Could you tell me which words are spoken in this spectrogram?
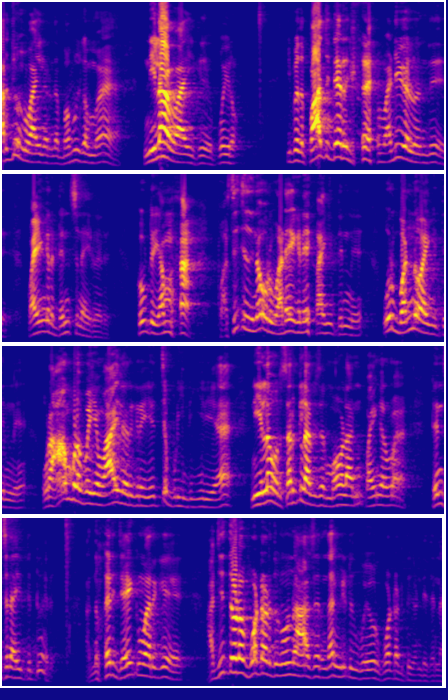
அர்ஜுன் வாயில் இருந்த பபுல் கம்மை நிலா வாய்க்கு போயிடும் இப்போ இதை பார்த்துட்டே இருக்கிற வடிவேல் வந்து பயங்கர டென்ஷன் ஆயிடுவார். கூப்பிட்டு ஏம்மா பசிச்சதுன்னா ஒரு வடையை கடையை வாங்கி தின்னு ஒரு பண்ணு வாங்கி தின்னு ஒரு ஆம்பளை பையன் வாயில் இருக்கிற எச்சை பிடிங்கி திங்கிறிய நீ எல்லாம் ஒரு சர்க்கிள் ஆஃபீஸர் மோகலான்னு பயங்கரமாக டென்ஷன் ஆகி திட்டுவார். அந்த மாதிரி ஜெயக்குமாருக்கு அஜித்தோட ஃபோட்டோ எடுத்துக்கணும்னு ஆசை இருந்தால் வீட்டுக்கு போய் ஒரு ஃபோட்டோ எடுத்துக்க வேண்டியது என்ன?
